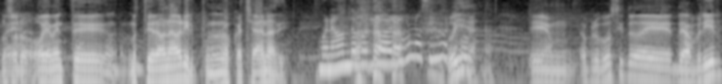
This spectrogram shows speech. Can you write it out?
Nosotros, Bueno. obviamente, nos tiraron a abrir, pues no nos cachaba nadie. Buena onda por los alumnos, igual. Oye, eh, a propósito de, de abrir,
